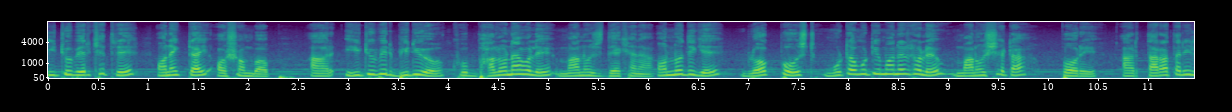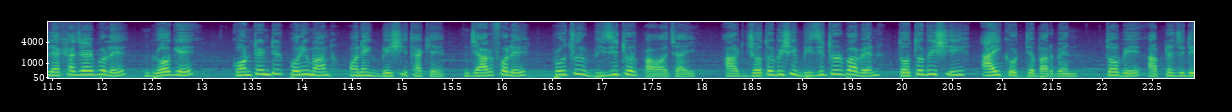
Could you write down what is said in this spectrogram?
ইউটিউবের ক্ষেত্রে অনেকটাই অসম্ভব। আর ইউটিউবের ভিডিও খুব ভালো না হলে মানুষ দেখে না। অন্যদিকে, ব্লগ পোস্ট মোটামুটি মানের হলেও মানুষ সেটা পড়ে। আর তাড়াতাড়ি লেখা যায় বলে ব্লগে কন্টেন্টের পরিমাণ অনেক বেশি থাকে, যার ফলে প্রচুর ভিজিটর পাওয়া যায়। আর যত বেশি ভিজিটর পাবেন, তত বেশি আয় করতে পারবেন। তবে আপনি যদি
